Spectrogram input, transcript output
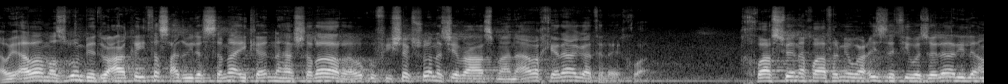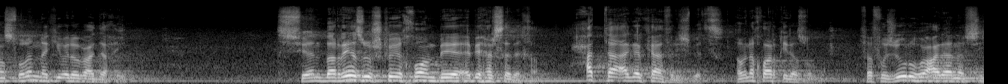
أو أوا مظلوم بدعاكي تصعد إلى السماء كأنها شرارة. وكو في شك شو نجيب عاصمان أو خراقات الإخوة خوا سوێنە خوا فەرمی وعزتي وجلالي لأنصرنك ولو بعد حين. سوێن بە ڕێز و شکۆی خۆم بێ ئەبێ حتا ئەگەر کافریش بێت ئەو نەخوارقی لە زوڵ ففجوره على نفسه.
